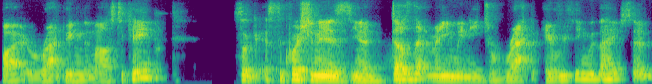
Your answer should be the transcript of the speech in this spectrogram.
by wrapping the master key. So I guess the question is, you know, does that mean we need to wrap everything with the HSM?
